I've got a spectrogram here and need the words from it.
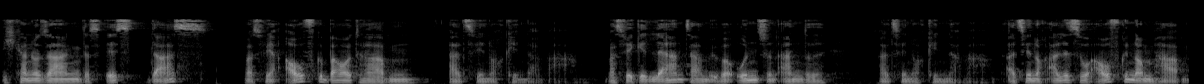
ich kann nur sagen, das ist das, was wir aufgebaut haben, als wir noch Kinder waren. Was wir gelernt haben über uns und andere, als wir noch Kinder waren, als wir noch alles so aufgenommen haben,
